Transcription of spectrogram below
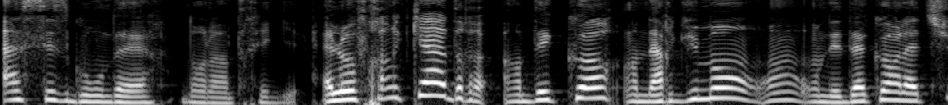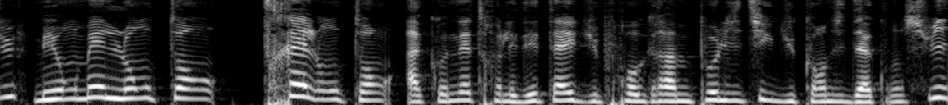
assez secondaire dans l'intrigue. Elle offre un cadre, un décor, un argument, hein, on est d'accord là-dessus, mais on met longtemps, très longtemps à connaître les détails du programme politique du candidat qu'on suit.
